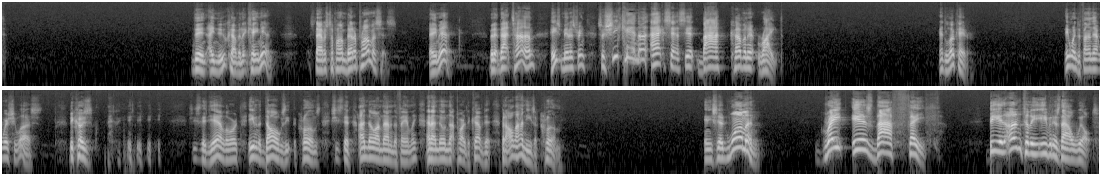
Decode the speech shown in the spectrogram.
Then a new covenant came in, established upon better promises. Amen. But at that time, he's ministering, so she cannot access it by covenant right. Had to locate her. He wanted to find out where she was because she said, Yeah, Lord, even the dogs eat the crumbs. She said, I know I'm not in the family, and I know I'm not part of the covenant, but all I need is a crumb. And he said, Woman, Great is thy faith. Be it unto thee even as thou wilt.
